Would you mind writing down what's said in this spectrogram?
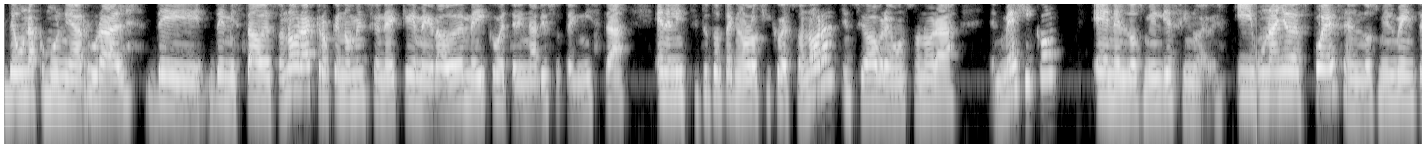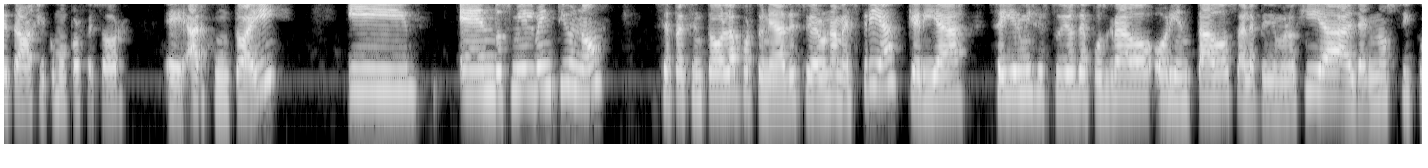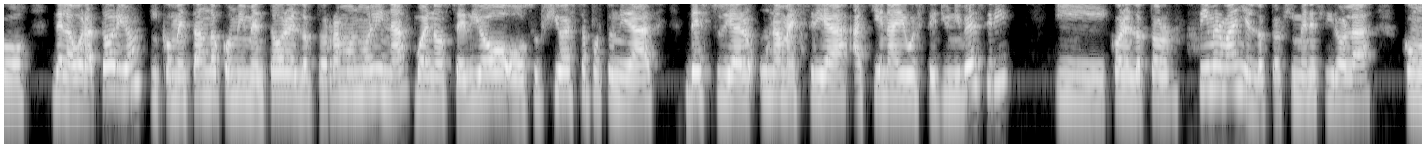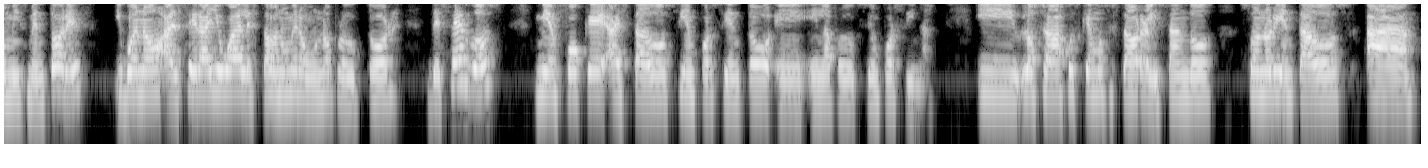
de una comunidad rural de, mi estado de Sonora. Creo que no mencioné que me gradué de médico veterinario zootecnista en el Instituto Tecnológico de Sonora, en Ciudad Obregón, Sonora, en México, en el 2019. Y un año después, en el 2020, trabajé como profesor eh, adjunto ahí. Y en 2021 se presentó la oportunidad de estudiar una maestría. Quería seguir mis estudios de posgrado orientados a la epidemiología, al diagnóstico de laboratorio y comentando con mi mentor, el doctor Ramón Molina, bueno, se dio o surgió esta oportunidad de estudiar una maestría aquí en Iowa State University y con el doctor Zimmerman y el doctor Jiménez Lirola como mis mentores. Y bueno, al ser Iowa el estado número uno productor de cerdos, mi enfoque ha estado 100% en, en la producción porcina. Y los trabajos que hemos estado realizando son orientados a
